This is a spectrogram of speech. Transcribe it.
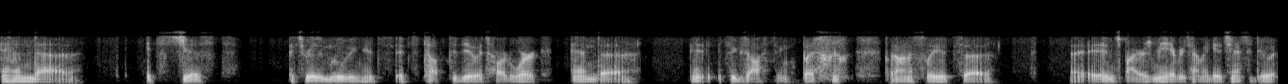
and uh, it's just it's really moving. It's it's tough to do. It's hard work, and uh, it, it's exhausting. But but honestly, it's uh, it inspires me every time I get a chance to do it.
